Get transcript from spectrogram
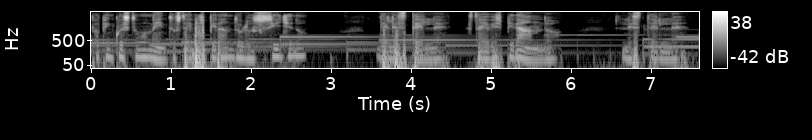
proprio in questo momento stai respirando l'ossigeno delle stelle. Stai respirando le stelle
